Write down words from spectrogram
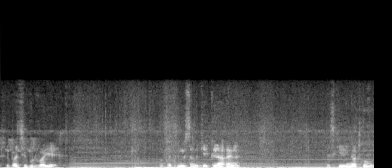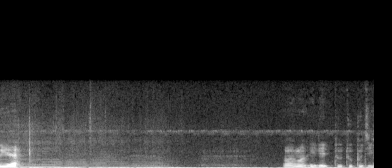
Je sais pas si vous le voyez. En fait, il me semble qu'il n'y que la reine. Est-ce qu'il y a une autre ouvrière? Vraiment, il est tout tout petit.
